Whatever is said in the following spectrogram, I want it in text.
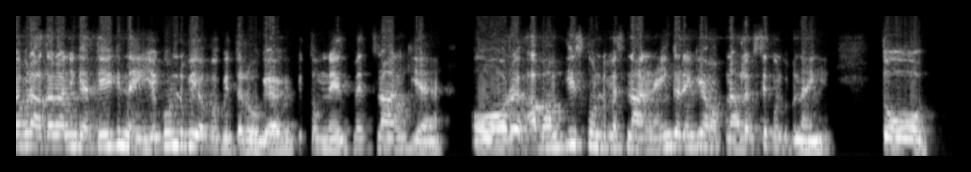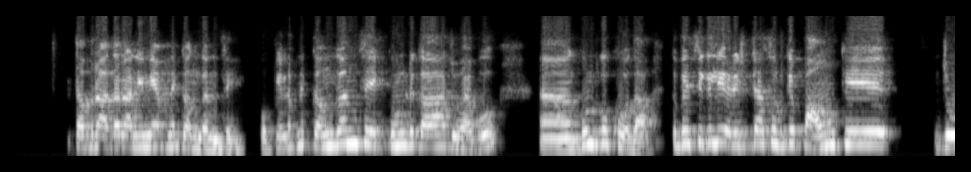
तब राधा रानी कहती है कि नहीं, ये कुंड भी अपवित्र हो गया क्योंकि तुमने इसमें स्नान किया है। और अब हम इस कुंड में स्नान नहीं करेंगे, हम अपना अलग से कुंड बनाएँगे। तो तब राधा रानी ने अपने कंगन से गोपी ने अपने कंगन से एक कुंड का जो है वो कुंड को खोदा। तो बेसिकली अरिष्टासुर के पाओ के जो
